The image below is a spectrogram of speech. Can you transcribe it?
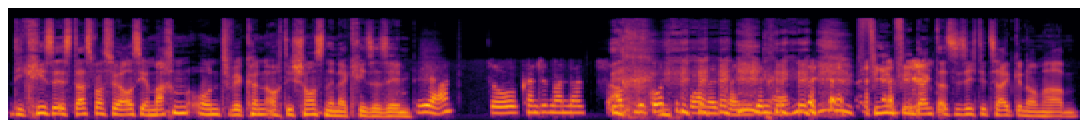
die Krise ist das, was wir aus ihr machen und wir können auch die Chancen in der Krise sehen. Ja, so könnte man das auf eine kurze Formel bringen. Genau. vielen, vielen Dank, dass Sie sich die Zeit genommen haben.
